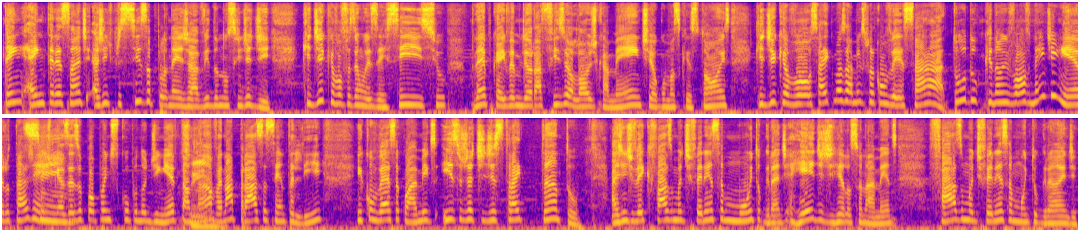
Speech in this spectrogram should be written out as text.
Tem, é interessante, a gente precisa planejar a vida no sentido de que dia que eu vou fazer um exercício, né? Porque aí vai melhorar fisiologicamente algumas questões. Que dia que eu vou sair com meus amigos para conversar. Tudo que não envolve nem dinheiro, tá, gente? Sim. Porque às vezes o povo põe desculpa no dinheiro, tá? Sim. Não, vai na praça, senta ali e conversa com amigos. Isso já te distrai tanto. A gente vê que faz uma diferença muito grande. Rede de relacionamentos faz uma diferença muito grande.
